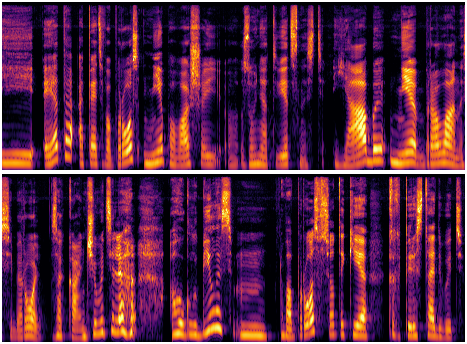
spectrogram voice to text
И это опять вопрос не по вашей э, зоне ответственности. Я бы не брала на себя роль заканчивателя, а углубилась в вопрос все-таки, как перестать быть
